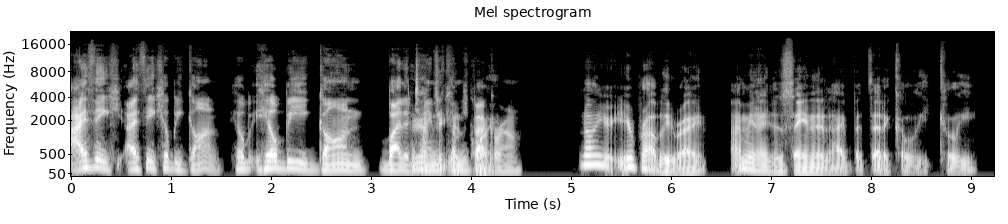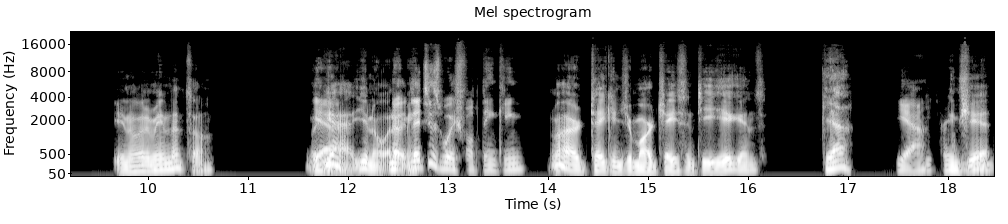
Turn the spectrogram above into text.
I think I think he'll be gone. He'll be- he'll be gone by the That's time he good comes back point. around. No, you're you're probably right. I mean, I'm just saying it hypothetically. You know what I mean? That's all. But yeah, Yeah. you know what No, I mean. that's just wishful thinking. Well, or taking Ja'Marr Chase and T. Higgins. Yeah, Yeah. Same shit.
